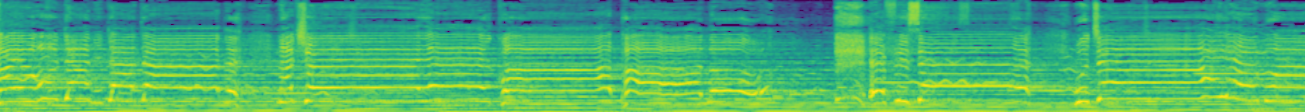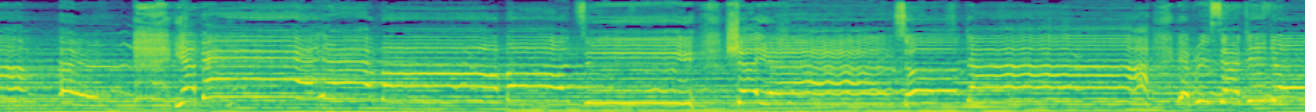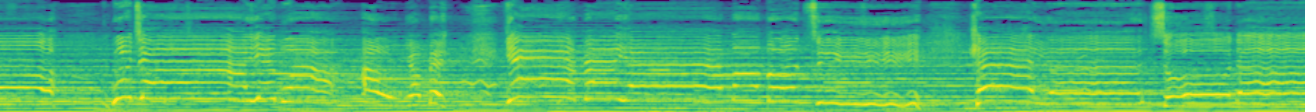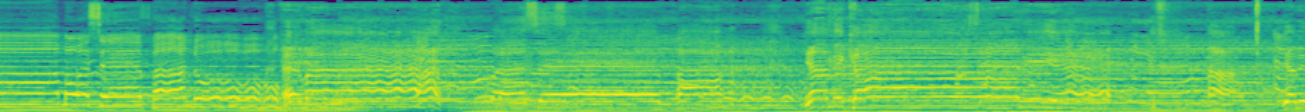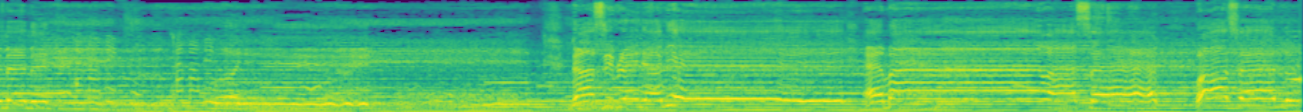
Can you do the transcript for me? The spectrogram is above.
ka yɛn ho da dadaade na kwapa no bano ema wasepa yamikani ye. Ah yamimeme oye. Dasi brenyamie ema wasep wasep no.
